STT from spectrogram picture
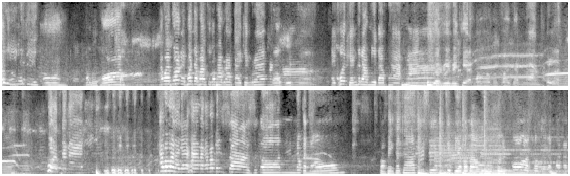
าหีเลยสิเอาไว้พรเอาไว้พรให้พ่อจะพาสุขภาพร่างกายแข็งแรงนะขอบคะคุณนะให้ค่อยแข็งกระดำมีดำผากค่ะเรื่องนี้ไม่แข็งเพราะว่าไม่ค่อยทำงานเท่าไหร่โฆษณาดีเอาเป็นว่าเราจะทางนะครับว่าเป็นซาสกอนน้องกับน้อง ฟังเพลงช้าๆซึ้งๆจิบเบียร์เบาๆเปิดฟอดชมเลยแบบนั้นนะ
